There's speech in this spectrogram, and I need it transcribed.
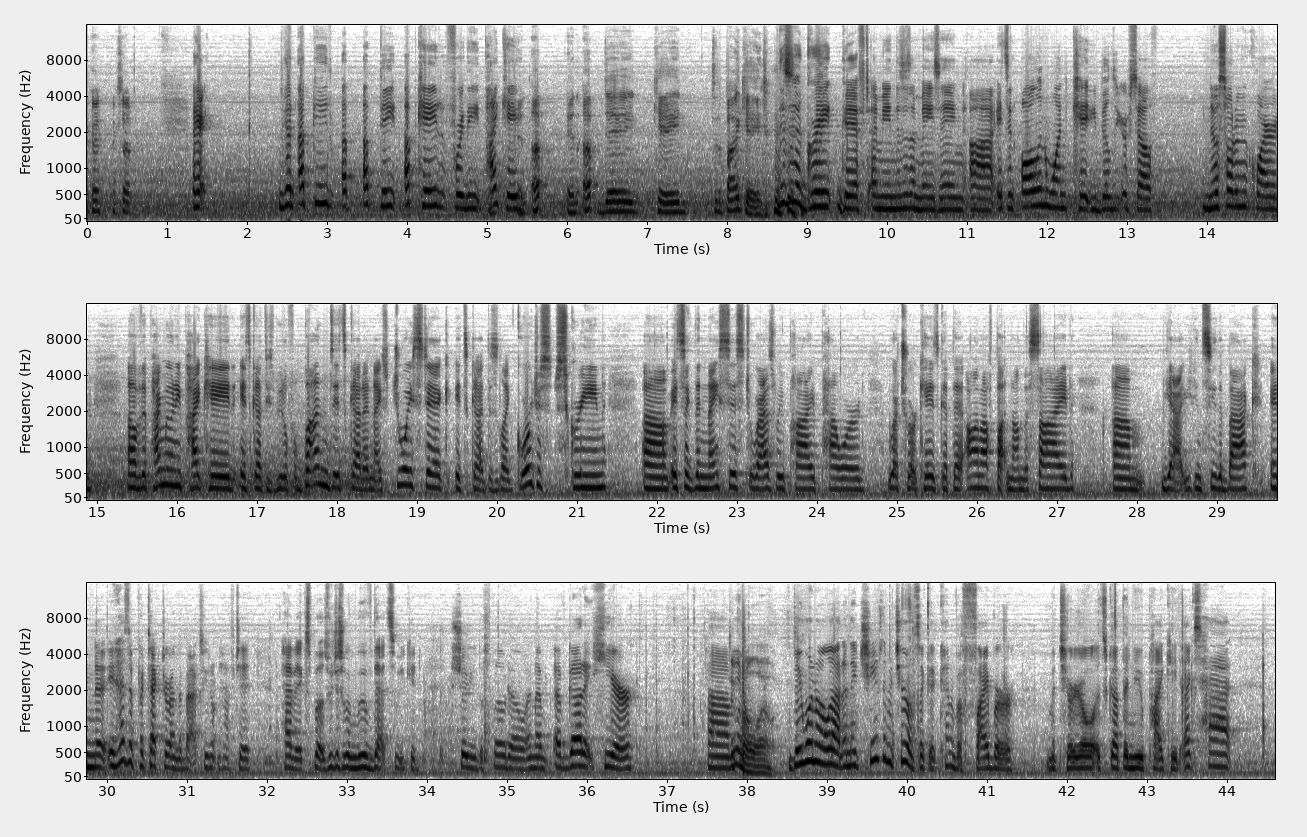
Okay, accept. Okay, we got an update, up, update, upcade for the Picade. An up, an update cade to the Picade. this is a great gift. I mean, this is amazing. Uh, it's an all-in-one kit. You build it yourself. No soldering required. Of the Pimoroni Picade, it's got these beautiful buttons. It's got a nice joystick. It's got this like gorgeous screen. Um, it's like the nicest Raspberry Pi powered retro arcade. It's got the on-off button on the side. Um, yeah, you can see the back, and uh, it has a protector on the back, so you don't have to have it exposed. We just removed that so we could show you the photo, and I've, I've got it here. they went all out. They went all out and they changed the material. It's like a kind of a fiber material. It's got the new Picade X hat.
